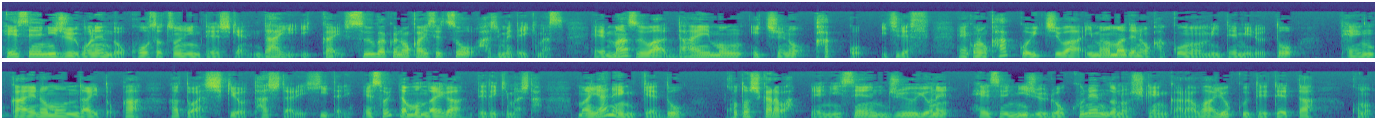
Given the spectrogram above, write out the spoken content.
平成25年度高卒認定試験第1回数学の解説を始めていきます。えまずは大問1の括弧1です。えこの括弧1は今までの過去問を見てみると展開の問題とかあとは式を足したり引いたりえそういった問題が出てきました。まあやねんけど今年からはえ2014年平成26年度の試験からはよく出てたこの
